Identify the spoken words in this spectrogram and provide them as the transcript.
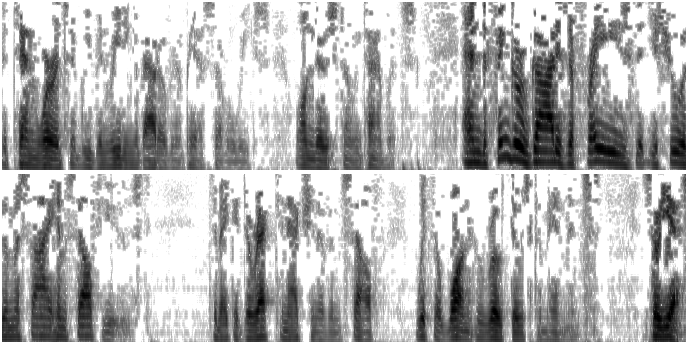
the ten words that we've been reading about over the past several weeks on those stone tablets. And the finger of God is a phrase that Yeshua the Messiah himself used to make a direct connection of himself with the one who wrote those commandments. So, yes,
